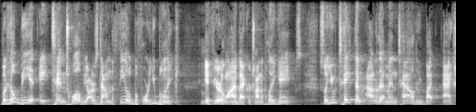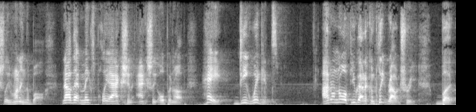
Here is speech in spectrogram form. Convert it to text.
but he'll be at 8, 10, 12 yards down the field before you blink if you're a linebacker trying to play games. So you take them out of that mentality by actually running the ball. Now that makes play action actually open up. Hey, Dee Wiggins, I don't know if you got a complete route tree, but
